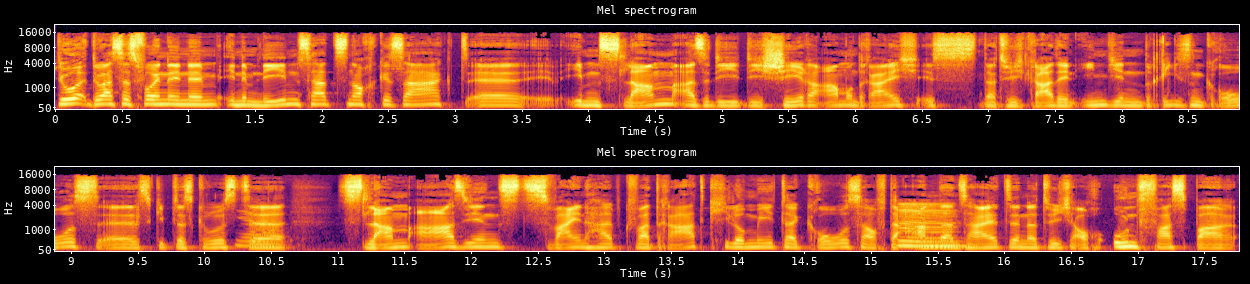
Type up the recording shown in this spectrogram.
du, du hast es vorhin in einem, in einem Nebensatz noch gesagt, äh, im Slum, also die, die Schere Arm und Reich ist natürlich gerade in Indien riesengroß. Äh, es gibt das größte ja. Slum Asiens, zweieinhalb Quadratkilometer groß. Auf der mm. anderen Seite natürlich auch unfassbar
